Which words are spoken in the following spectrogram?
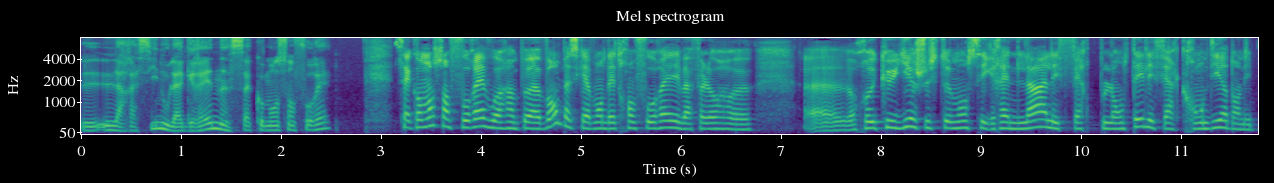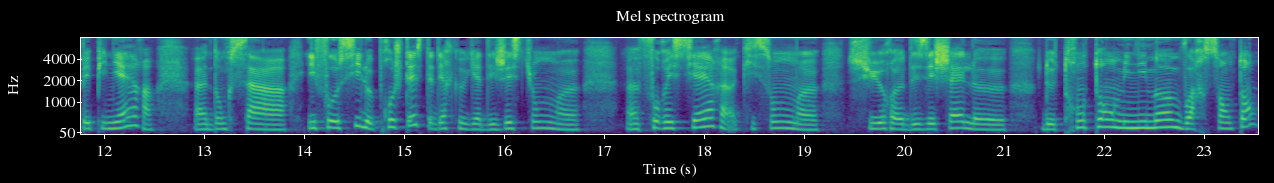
la racine ou la graine, ça commence en forêt? Ça commence en forêt, voire un peu avant, parce qu'avant d'être en forêt, il va falloir euh, euh, recueillir justement ces graines-là, les faire planter, les faire grandir dans les pépinières. Euh, donc ça, il faut aussi le projeter, c'est-à-dire qu'il y a des gestions forestières qui sont sur des échelles de 30 ans minimum, voire 100 ans,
